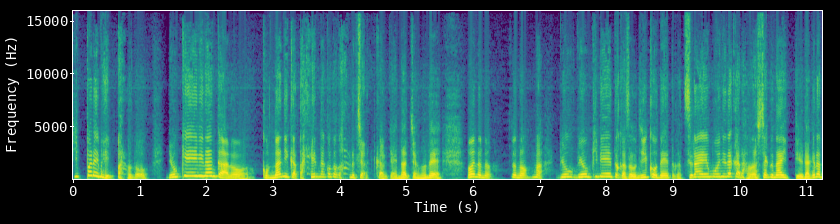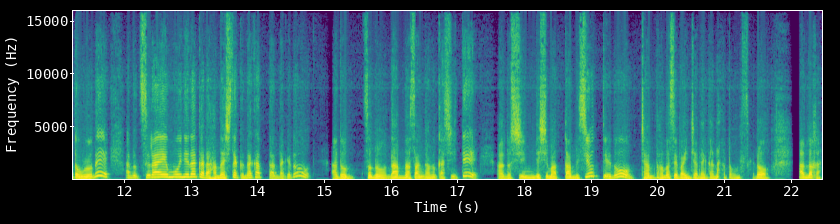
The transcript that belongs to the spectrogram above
引っ張れば引っ張るほど、余計になんかあの、こう何か大変なことがあるんじゃないかみたいになっちゃうので、まだの、その、まあ、病、病気でとか、その事故でとか、辛い思い出だから話したくないっていうだけだと思うので、あの、辛い思い出だから話したくなかったんだけど、あの、その旦那さんが昔いて、あの、死んでしまったんですよっていうのをちゃんと話せばいいんじゃないかなと思うんですけど、あの、なんか、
